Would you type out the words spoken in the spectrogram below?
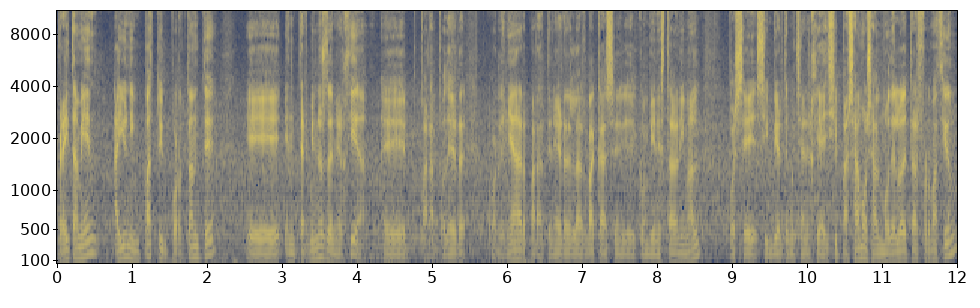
Pero ahí también hay un impacto importante eh, en términos de energía. Eh, para poder ordeñar, para tener las vacas eh, con bienestar animal, pues se invierte mucha energía. Y si pasamos al modelo de transformación,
